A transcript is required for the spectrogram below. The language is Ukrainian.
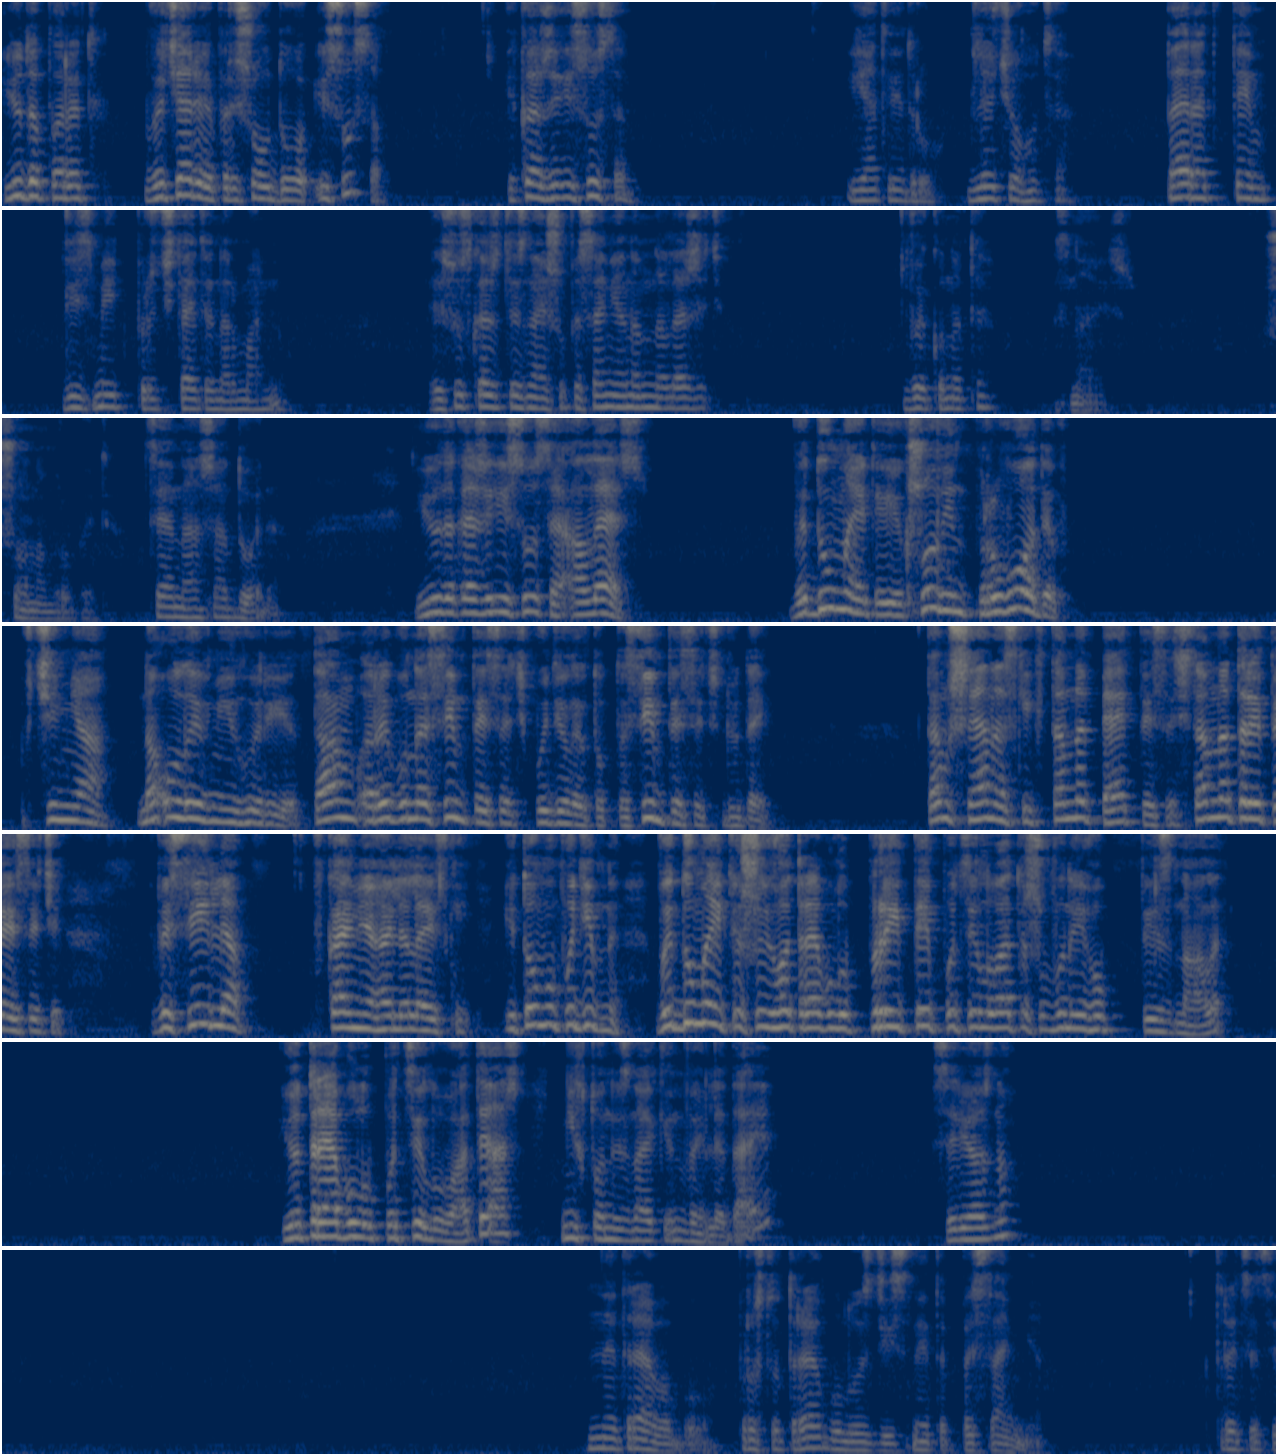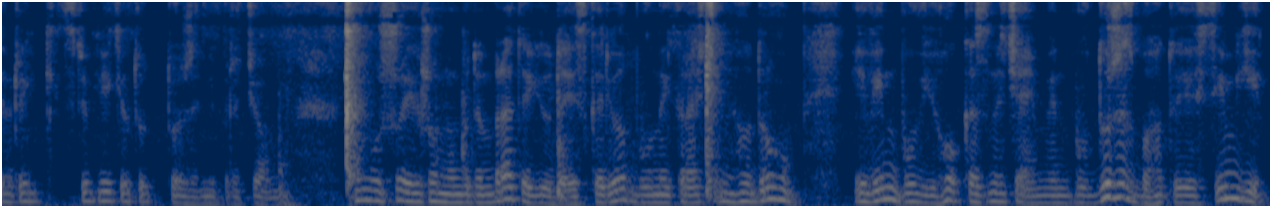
Юда перед вечерею прийшов до Ісуса і каже: Ісусе, я твій друг. Для чого це? Перед тим візьміть, прочитайте нормально. Ісус каже, ти знаєш, що Писання нам належить виконати. Знаєш, що нам робити? Це наша доля. Юда каже, Ісусе, але ж, ви думаєте, якщо він проводив вчення на Оливній горі, там рибу на 7 тисяч поділив, тобто 7 тисяч людей. Там ще на скільки, там на 5 тисяч, там на 3 тисячі. Весілля в Кані Галілейській і тому подібне. Ви думаєте, що його треба було прийти поцілувати, щоб вони його пізнали? Його треба було поцілувати аж. Ніхто не знає, як він виглядає. Серйозно? Не треба було. Просто треба було здійснити писання. 30 срібняків- срібняків тут теж ні при чому. Тому що, якщо ми будемо брати, Юда Іскаріот був найкращим його другом, і він був його казначаєм. Він був дуже з багатої сім'ї.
